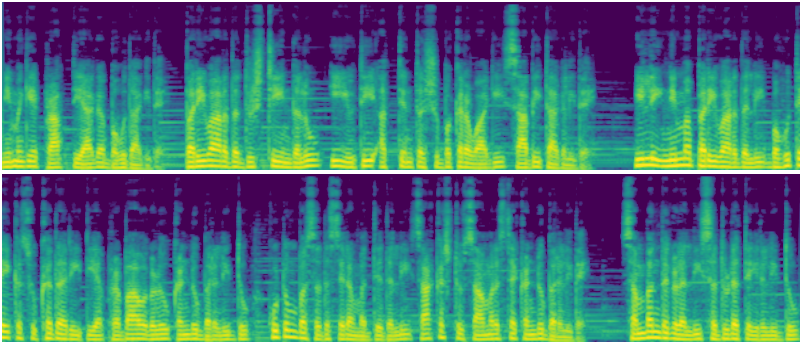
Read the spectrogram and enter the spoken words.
ನಿಮಗೆ ಪ್ರಾಪ್ತಿಯಾಗಬಹುದಾಗಿದೆ. ಪರಿವಾರದ ದೃಷ್ಟಿಯಿಂದಲೂ ಈ ಯುತಿ ಅತ್ಯಂತ ಶುಭಕರವಾಗಿ ಸಾಬೀತಾಗಲಿದೆ. ಇಲ್ಲಿ ನಿಮ್ಮ ಪರಿವಾರದಲ್ಲಿ ಬಹುತೇಕ ಸುಖದ ರೀತಿಯ ಪ್ರಭಾವಗಳು ಕಂಡುಬರಲಿದ್ದು, ಕುಟುಂಬ ಸದಸ್ಯರ ಮಧ್ಯದಲ್ಲಿ ಸಾಕಷ್ಟು ಸಾಮರಸ್ಯ ಕಂಡುಬರಲಿದೆ. ಸಂಬಂಧಗಳಲ್ಲಿ ಸದೃಢತೆ ಇರಲಿದ್ದು,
